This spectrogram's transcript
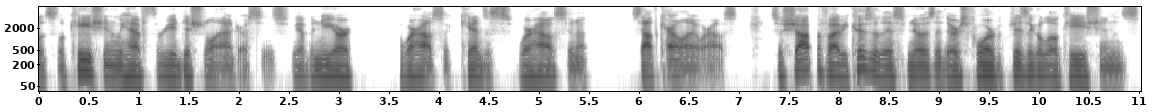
its location, we have three additional addresses. We have the New York warehouse, a Kansas warehouse, and a South Carolina warehouse. So Shopify, because of this, knows that there's four physical locations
